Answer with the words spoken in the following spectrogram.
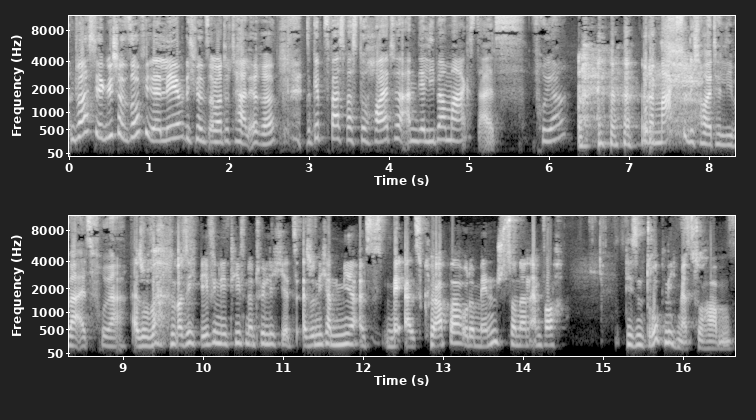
Und du hast irgendwie schon so viel erlebt. Ich finde es immer total irre. Also gibt's was, was du heute an dir lieber magst als früher? Oder magst du dich heute lieber als früher? Also was ich definitiv natürlich jetzt, also nicht an mir als, als Körper oder Mensch, sondern einfach diesen Druck nicht mehr zu haben.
